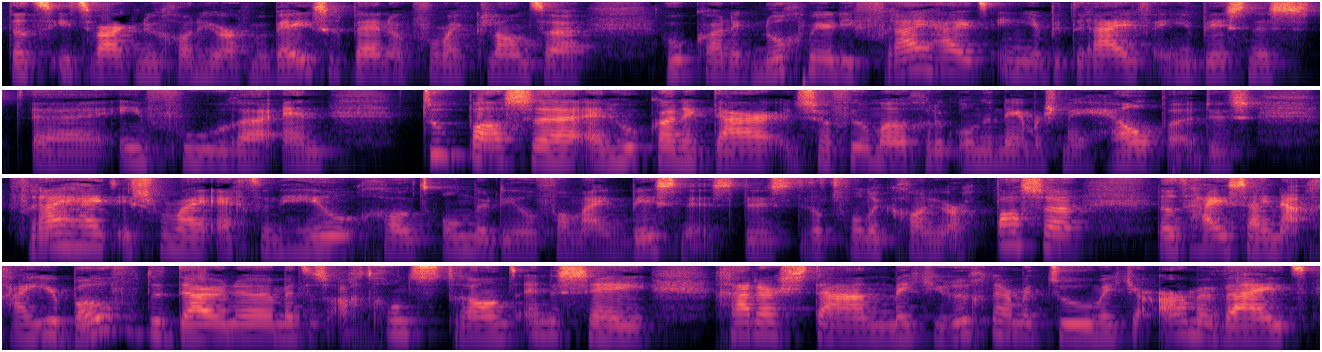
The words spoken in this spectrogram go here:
dat is iets waar ik nu gewoon heel erg mee bezig ben, ook voor mijn klanten. Hoe kan ik nog meer die vrijheid in je bedrijf en je business uh, invoeren en toepassen en hoe kan ik daar zoveel mogelijk ondernemers mee helpen. Dus vrijheid is voor mij echt een heel groot onderdeel van mijn business. Dus dat vond ik gewoon heel erg passen. Dat hij zei, nou ga hier boven op de duinen met als achtergrond strand en de zee. Ga daar staan met je rug naar me toe, met je armen wijd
